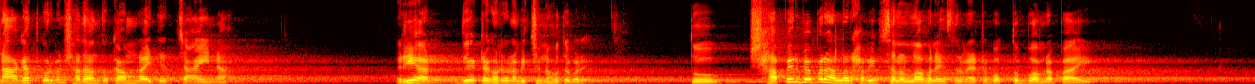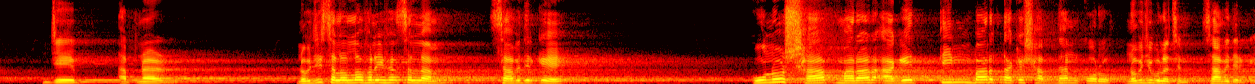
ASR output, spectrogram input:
না আঘাত করবেন, সাধারণত কামড়াইতে চায় না। রেয়ার দু একটা ঘটনা বিচ্ছিন্ন হতে পারে। তো সাপের ব্যাপারে আল্লাহর হাবিব সাল্লাহ আলহিসামের একটা বক্তব্য আমরা পাই যে আপনার নবজি সাল্লাহ আলহিহাসাল্লাম সাহাবিদেরকে কোনো সাপ মারার আগে তিনবার তাকে সাবধান করো, নবীজি বলেছেন সাহাবিদেরকে,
